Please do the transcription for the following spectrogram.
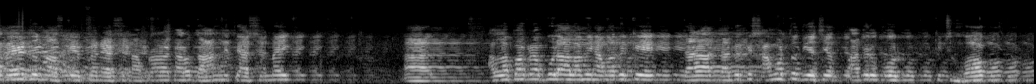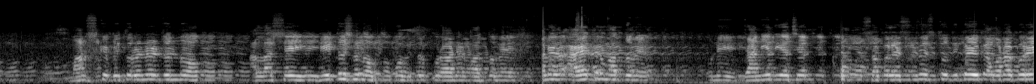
আদায়ের জন্য আজকে এখানে আসছেন আপনারা কারও দান নিতে আসেন নাই। আল্লাহ পাক রাব্বুল আলামিন আমাদেরকে, যারা, যাদেরকে সামর্থ্য দিয়েছেন, তাদের উপর কিছু হক মানুষকে বিতরণের জন্য আল্লাহ সেই নির্দেশনা পবিত্র কোরআনের মাধ্যমে, কোরআনের আয়াতের মাধ্যমে উনি জানিয়ে দিয়েছেন। সকলের সুস্বাস্থ্য, দীর্ঘায়ু কামনা করে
